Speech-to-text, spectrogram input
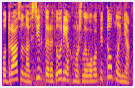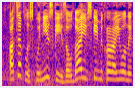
одразу на всіх територіях можливого підтоплення. А це Плескунівський, Заудаївський мікрорайони,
